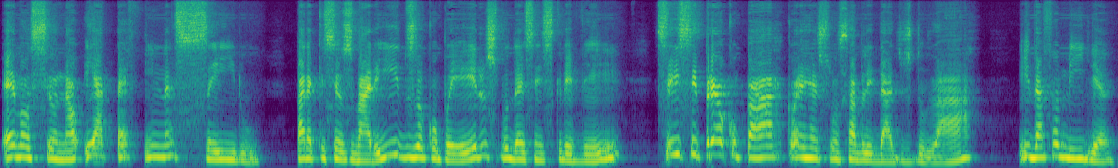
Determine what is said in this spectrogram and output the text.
emocional e até financeiro para que seus maridos ou companheiros pudessem escrever sem se preocupar com as responsabilidades do lar e da família.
